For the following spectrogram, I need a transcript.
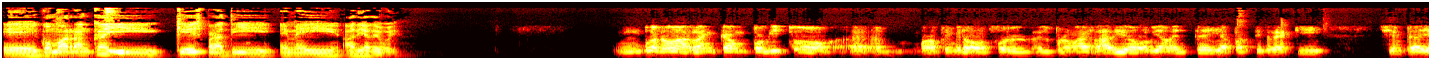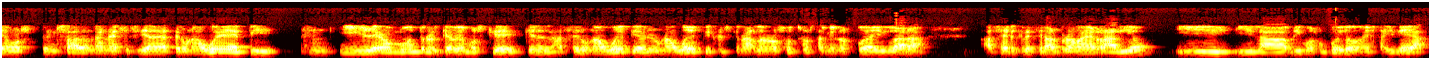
Eh, ¿Cómo arranca y qué es para ti MI a día de hoy? Bueno, arranca un poquito, eh, bueno, primero fue el, programa de radio, obviamente, y a partir de aquí siempre habíamos pensado en la necesidad de hacer una web y, y llega un momento en el que vemos que, hacer una web y abrir una web y gestionarla nosotros también nos puede ayudar a, hacer crecer al programa de radio y, y la abrimos un poquito con esta idea.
